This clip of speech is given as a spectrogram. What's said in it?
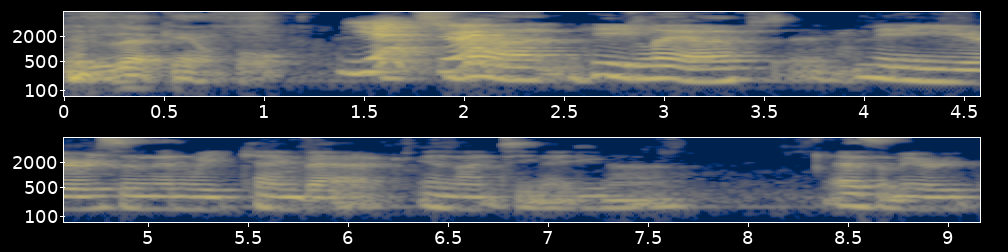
What does that count for? Yeah, sure. But he left many years and then we came back in 1989 as a married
